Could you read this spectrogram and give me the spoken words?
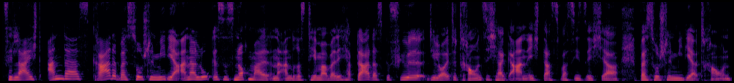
vielleicht anders, gerade bei Social Media, analog ist es nochmal ein anderes Thema, weil ich habe da das Gefühl, die Leute trauen sich ja gar nicht das, was sie sich ja bei Social Media trauen.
